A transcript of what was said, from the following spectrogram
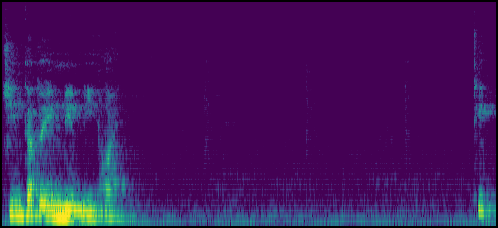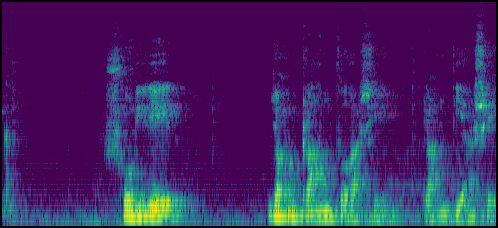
চিন্তা তো এমনি এমনি হয়। ঠিক শরীরের যখন ক্লান্ত আসে, ক্লান্তি আসে,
